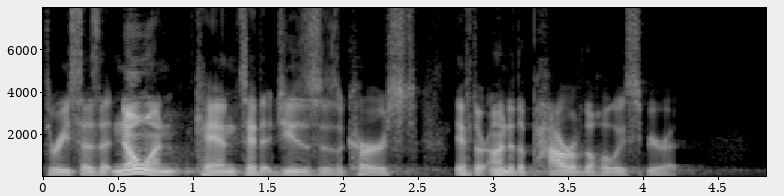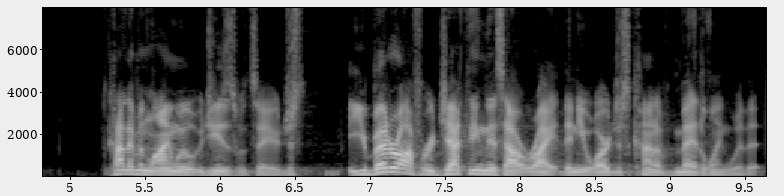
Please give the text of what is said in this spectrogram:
3 says that no one can say that Jesus is accursed if they're under the power of the Holy Spirit. Kind of in line with what Jesus would say. You're, just, you're better off rejecting this outright than you are just kind of meddling with it.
